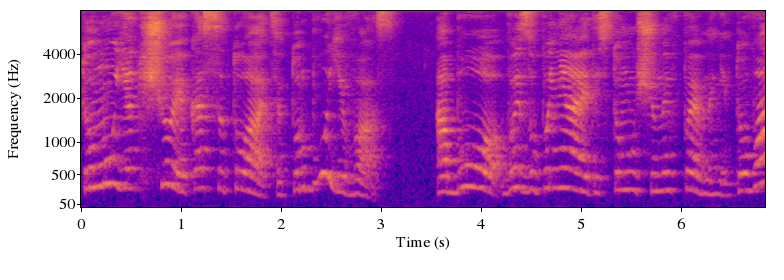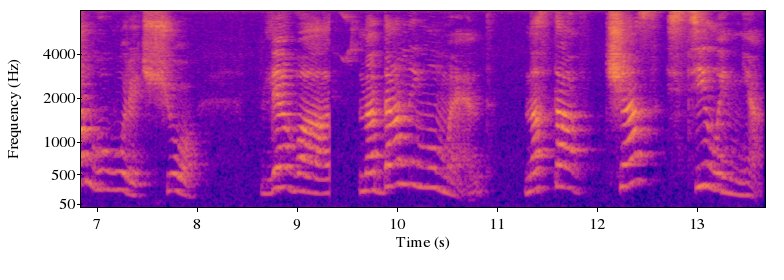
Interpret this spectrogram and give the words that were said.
Тому, якщо якась ситуація турбує вас, або ви зупиняєтесь тому, що не впевнені, то вам говорять, що для вас на даний момент настав час зцілення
